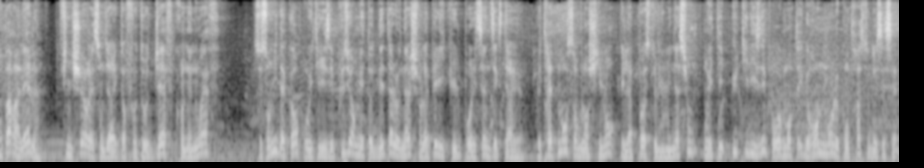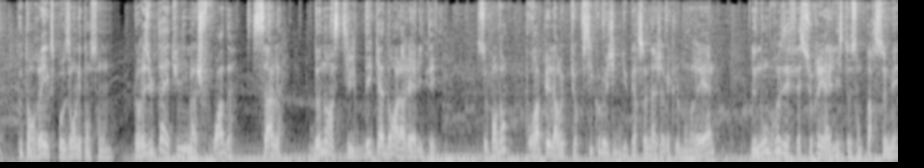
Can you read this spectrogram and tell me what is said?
En parallèle, Fincher et son directeur photo Jeff Cronenweth se sont mis d'accord pour utiliser plusieurs méthodes d'étalonnage sur la pellicule pour les scènes extérieures. Le traitement sans blanchiment et la post-lumination ont été utilisés pour augmenter grandement le contraste de ces scènes, tout en réexposant les tons sombres. Le résultat est une image froide, sale, donnant un style décadent à la réalité. Cependant, pour rappeler la rupture psychologique du personnage avec le monde réel, de nombreux effets surréalistes sont parsemés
